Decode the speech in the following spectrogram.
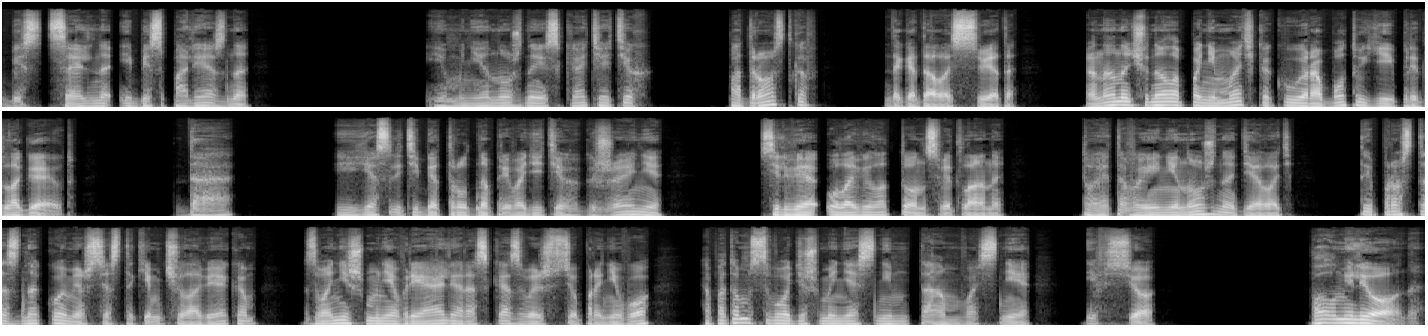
бесцельно и бесполезно. «И мне нужно искать этих... подростков?» — догадалась Света. Она начинала понимать, какую работу ей предлагают. «Да, и если тебе трудно приводить их к Жене...» Сильвия уловила тон Светланы. «То этого и не нужно делать. Ты просто знакомишься с таким человеком, звонишь мне в реале, рассказываешь все про него, а потом сводишь меня с ним там, во сне, и все. «Полмиллиона»,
